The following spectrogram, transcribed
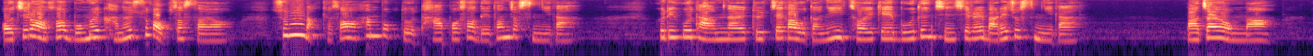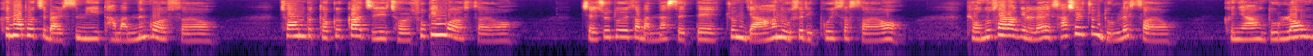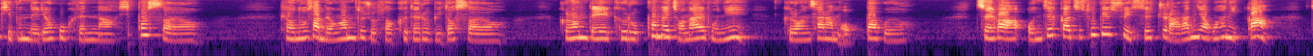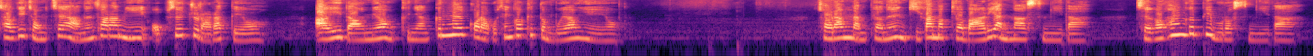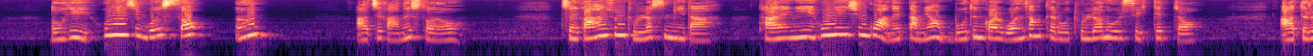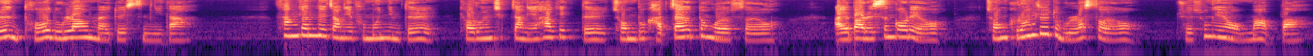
어지러워서 몸을 가눌 수가 없었어요. 숨이 막혀서 한복도 다 벗어 내던졌습니다. 그리고 다음날 둘째가 오더니 저에게 모든 진실을 말해줬습니다. 맞아요, 엄마. 큰아버지 말씀이 다 맞는 거였어요. 처음부터 끝까지 절 속인 거였어요. 제주도에서 만났을 때 좀 야한 옷을 입고 있었어요. 변호사라길래 사실 좀 놀랬어요. 그냥 놀러온 기분 내려고 그랬나 싶었어요. 변호사 명함도 줘서 그대로 믿었어요. 그런데 그 로펌에 전화해보니 그런 사람 없다고요. 제가 언제까지 속일 수 있을 줄 알았냐고 하니까 자기 정체 아는 사람이 없을 줄 알았대요. 아이 낳으면 그냥 끝날 거라고 생각했던 모양이에요. 저랑 남편은 기가 막혀 말이 안 나왔습니다. 제가 황급히 물었습니다. 너희 혼인신고 했어? 응? 아직 안 했어요. 제가 한숨 돌렸습니다. 다행히 혼인신고 안 했다면 모든 걸 원상태로 돌려놓을 수 있겠죠. 아들은 더 놀라운 말도 했습니다. 상견례장의 부모님들, 결혼식장의 하객들 전부 가짜였던 거였어요. 알바를 쓴 거래요. 전 그런 줄도 몰랐어요. 죄송해요, 엄마, 아빠.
